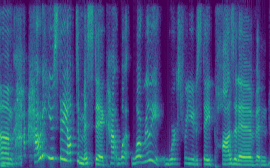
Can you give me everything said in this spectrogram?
mm. um, how do you stay optimistic how what what really works for you to stay positive and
